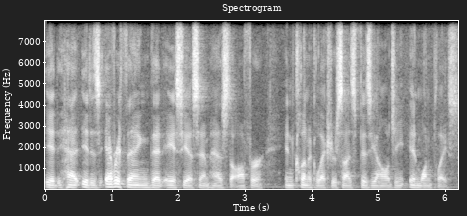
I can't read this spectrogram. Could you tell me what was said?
it, it is everything that ACSM has to offer in clinical exercise physiology in one place.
